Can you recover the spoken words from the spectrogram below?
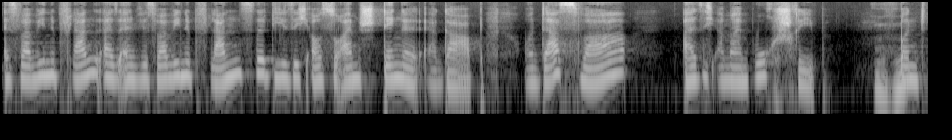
es war wie eine Pflanze, also ein- es war wie eine Pflanze, die sich aus so einem Stängel ergab. Und das war, als ich an meinem Buch schrieb. Und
